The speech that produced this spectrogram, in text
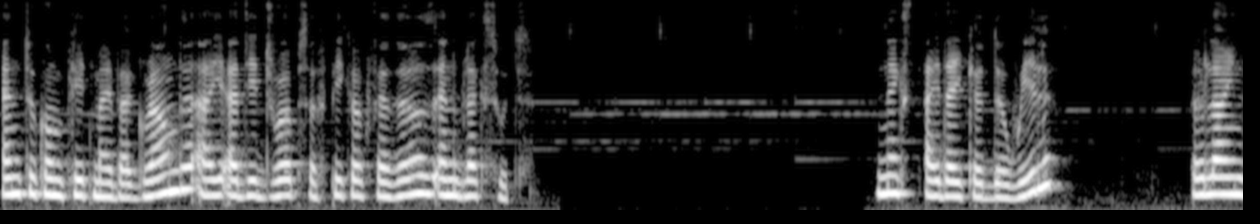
And to complete my background, I added drops of peacock feathers and black soot. Next I die cut the wheel, aligned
